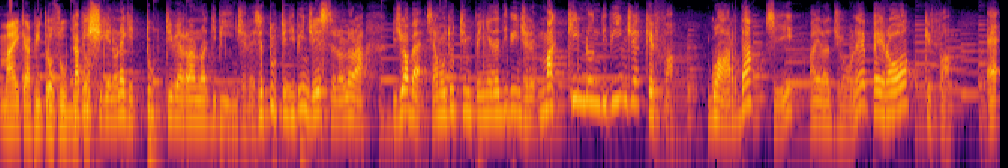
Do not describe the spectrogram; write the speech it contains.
ma hai capito tu subito. capisci che non è che tutti verranno a dipingere. Se tutti dipingessero, allora dici, vabbè, siamo tutti impegnati a dipingere, ma chi non dipinge, che fa? Guarda, sì, hai ragione, però che fa? Eh,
